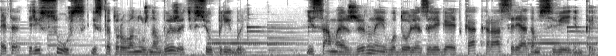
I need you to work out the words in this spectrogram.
это ресурс, из которого нужно выжать всю прибыль. И самая жирная его доля залегает как раз рядом с Веденкой.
